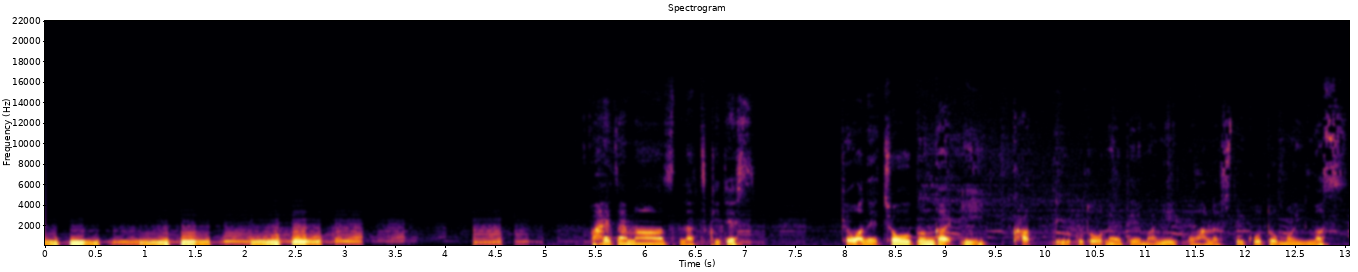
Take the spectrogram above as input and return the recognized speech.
おはようございます。なつきです。今日はね長文がいいかっていうことをねテーマにお話していこうと思います。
